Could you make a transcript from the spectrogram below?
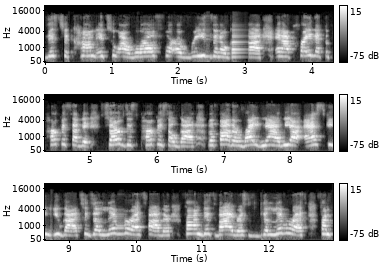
this to come into our world for a reason, oh God. And I pray that the purpose of it serves its purpose, oh God. But Father, right now we are asking you, God, to deliver us, Father, from this virus, deliver us from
